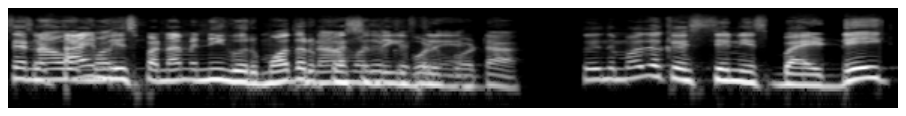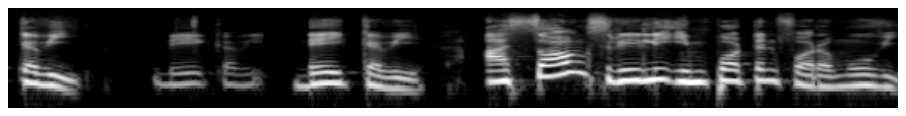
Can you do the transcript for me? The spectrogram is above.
சரி நான் டைம் வேஸ்ட் பண்ணாம நீங்க ஒரு முதல் கொஸ்டின் question போடுங்க. போட்டா. ஸோ இந்த முதல் question is by day Kavi day Kavi day Kavi are songs really important for a movie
